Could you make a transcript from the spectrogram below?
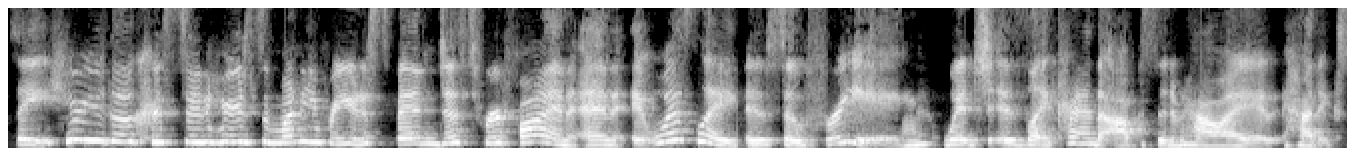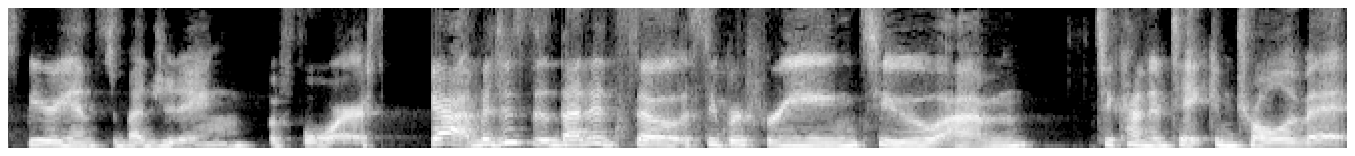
say here you go kristen here's some money for you to spend just for fun. And it was like it was so freeing which is like kind of the opposite of how i had experienced budgeting before. Yeah but just that it's so super freeing to um to kind of take control of it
